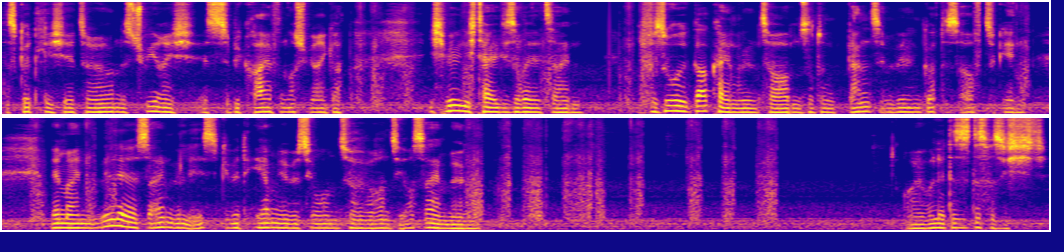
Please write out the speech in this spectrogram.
Das Göttliche zu hören ist schwierig, es zu begreifen noch schwieriger. Ich will nicht Teil dieser Welt sein. Ich versuche gar keinen Willen zu haben, sondern ganz im Willen Gottes aufzugehen. Wenn mein Wille sein Wille ist, gewährt er mir Visionen, so verwirrend sie auch sein mögen. Euer Wille, das ist das, was ich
